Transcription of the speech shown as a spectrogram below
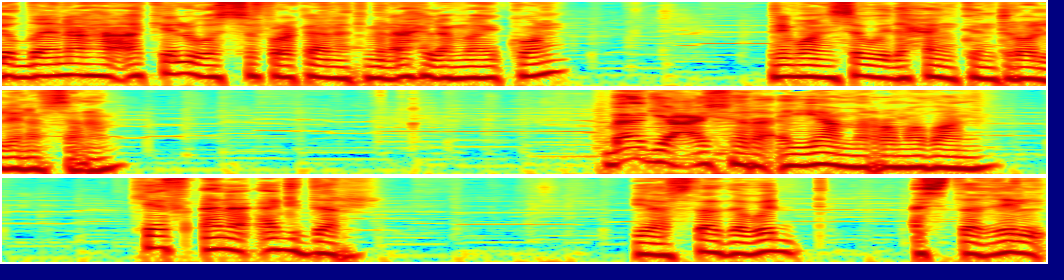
قضيناها أكل والسفرة كانت من أحلى ما يكون. نبغى نسوي دحين كنترول لنفسنا. باقي عشرة أيام من رمضان. كيف أنا أقدر يا أستاذة ود أستغل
